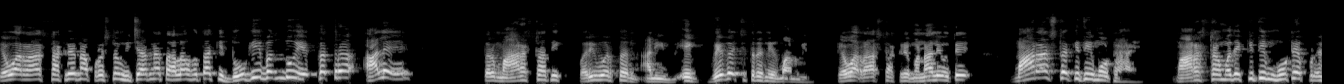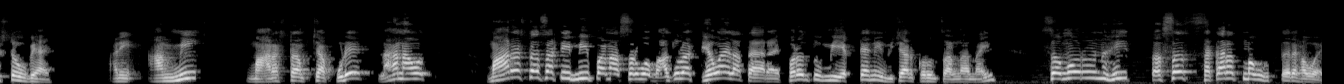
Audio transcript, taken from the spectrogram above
तेव्हा राज ठाकरेंना प्रश्न विचारण्यात आला होता की दोघी बंधू एकत्र आले तर महाराष्ट्रात एक परिवर्तन आणि एक वेगळं चित्र निर्माण होईल. तेव्हा राज ठाकरे म्हणाले होते महाराष्ट्र किती मोठा आहे? महाराष्ट्रामध्ये किती मोठे प्रश्न उभे आहेत? आणि आम्ही महाराष्ट्राच्या पुढे लहान आहोत. महाराष्ट्रासाठी मी पणा सर्व बाजूला ठेवायला तयार आहे परंतु मी एकट्याने विचार करून चालणार नाही. समोरूनही तसंच सकारात्मक उत्तर हवंय.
